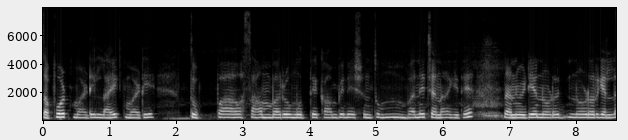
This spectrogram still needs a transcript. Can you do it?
ಸಪೋರ್ಟ್ ಮಾಡಿ, ಲೈಕ್ ಮಾಡಿ. ತುಪ್ಪ, ಸಾಂಬಾರು, ಮುದ್ದೆ ಕಾಂಬಿನೇಷನ್ ತುಂಬಾ ಚೆನ್ನಾಗಿದೆ. ನನ್ನ ವಿಡಿಯೋ ನೋಡೋ ನೋಡೋರಿಗೆಲ್ಲ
